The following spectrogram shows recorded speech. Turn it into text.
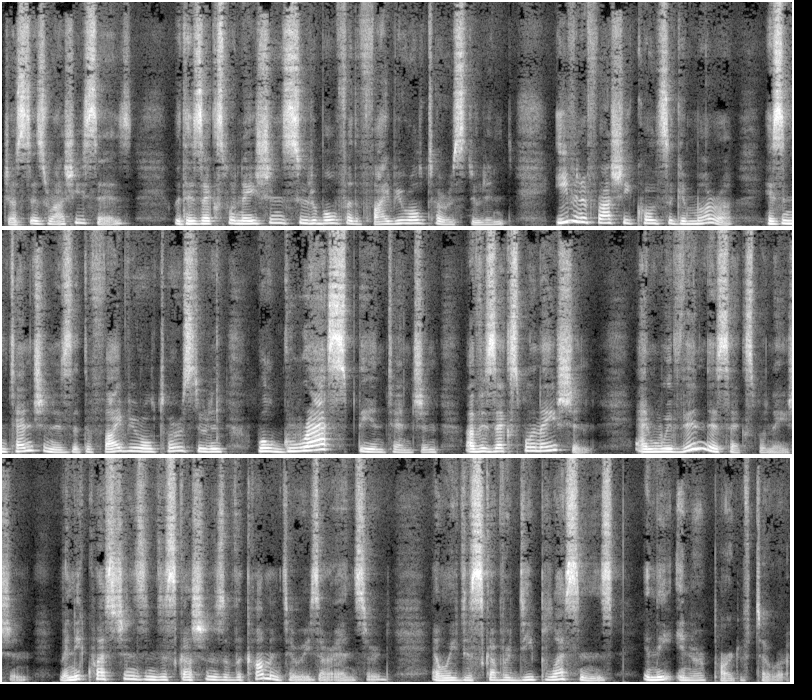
just as Rashi says, with his explanations suitable for the five year old Torah student, even if Rashi quotes a Gemara, his intention is that the five year old Torah student will grasp the intention of his explanation. And within this explanation, many questions and discussions of the commentaries are answered, and we discover deep lessons in the inner part of Torah.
